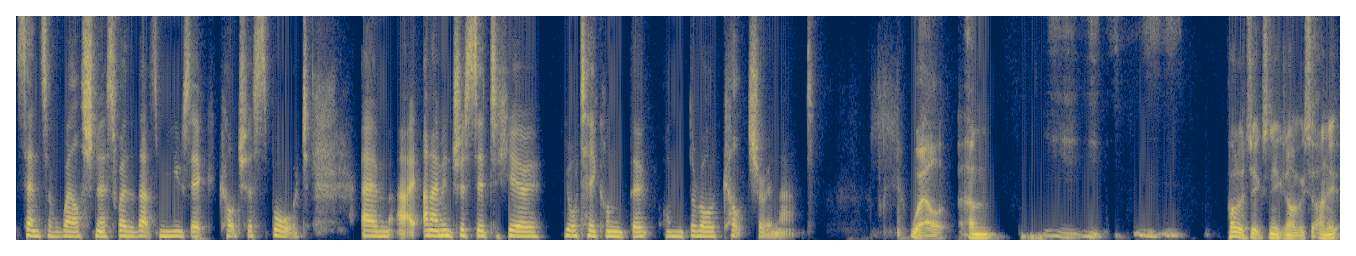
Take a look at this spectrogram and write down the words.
sense of Welshness, whether that's music, culture, sport. Um, I, and I'm interested to hear your take on the on the role of culture in that. Well, um, politics and economics are un-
